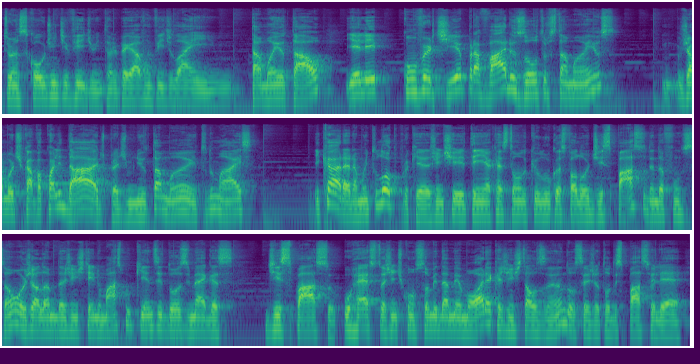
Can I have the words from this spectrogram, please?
transcoding de vídeo. Então ele pegava um vídeo lá em tamanho tal e ele convertia para vários outros tamanhos, já modificava a qualidade para diminuir o tamanho e tudo mais. E cara, era muito louco, porque a gente tem a questão do que o Lucas falou de espaço dentro da função. Hoje a Lambda a gente tem no máximo 512 megas de espaço. O resto a gente consome da memória que a gente está usando, ou seja, todo espaço ele é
